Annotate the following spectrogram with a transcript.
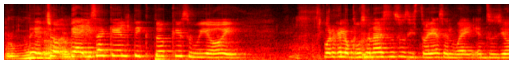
Pero muy de hecho, raros, de ahí saqué el TikTok que subí hoy. Porque lo puso una vez en sus historias el güey. Entonces yo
